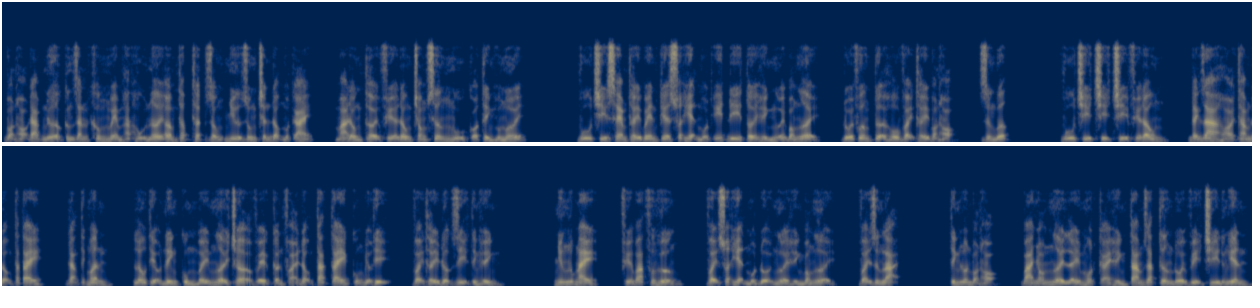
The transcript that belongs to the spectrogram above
bọn họ đạp nửa cứng rắn không mềm hắc hủ nơi ẩm thấp thật giống như rung chấn động một cái, mà đồng thời phía đông trong sương mù có tình huống mới. Vu chỉ xem thấy bên kia xuất hiện một ít đi tới hình người bóng người, đối phương tựa hồ vậy thấy bọn họ, dừng bước. Vu chỉ chỉ chỉ phía đông, đánh ra hỏi tham động tác tay, đặng tích mân, lâu tiểu ninh cùng mấy người trở về cần phải động tác tay cũng biểu thị, vậy thấy được dị tình hình. Nhưng lúc này, phía bắc phương hướng, vậy xuất hiện một đội người hình bóng người, vậy dừng lại. Tính luôn bọn họ, ba nhóm người lấy một cái hình tam giác tương đối vị trí đứng yên,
